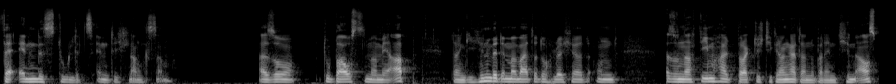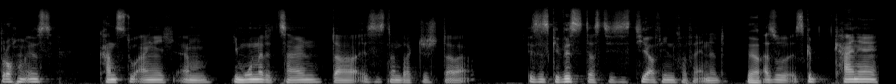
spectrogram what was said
verendest du letztendlich langsam. Also du baust immer mehr ab, dein Gehirn wird immer weiter durchlöchert und also nachdem halt praktisch die Krankheit dann bei den Tieren ausbrochen ist, kannst du eigentlich ähm, die Monate zählen. Da ist es dann praktisch, da ist es gewiss, dass dieses Tier auf jeden Fall verendet. Ja. Also es gibt keine,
